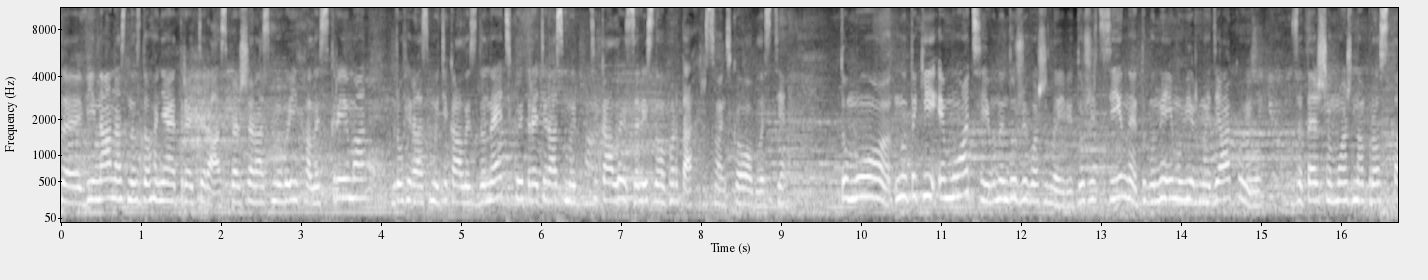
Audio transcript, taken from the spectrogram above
е, війна нас наздоганяє третій раз. Перший раз ми виїхали з Крима, другий раз ми тікали з Донецької, третій раз ми тікали з залізного порта Херсонської області. Тому ну такі емоції вони дуже важливі, дуже цінні. Тому неймовірно дякую за те, що можна просто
